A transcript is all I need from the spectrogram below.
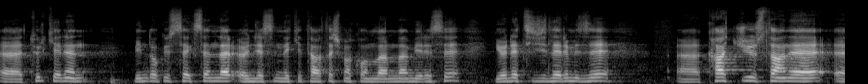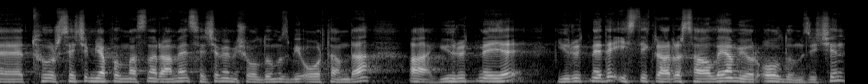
e, Türkiye'nin 1980'ler öncesindeki tartışma konularından birisi yöneticilerimizi e, kaç yüz tane e, tur seçim yapılmasına rağmen seçememiş olduğumuz bir ortamda a, yürütmeyi yürütmede istikrarı sağlayamıyor olduğumuz için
